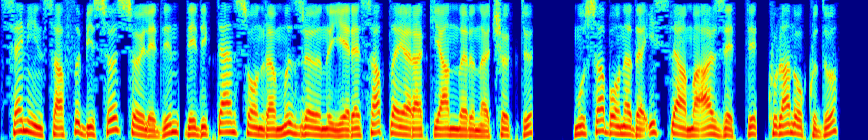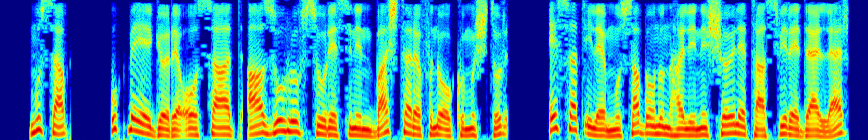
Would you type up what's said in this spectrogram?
sen insaflı bir söz söyledin, dedikten sonra mızrağını yere saplayarak yanlarına çöktü. Musab ona da İslam'ı arz etti, Kur'an okudu. Musab, Ukbe'ye göre o Saad, Azuhruf suresinin baş tarafını okumuştur, Esat ile Musab onun halini şöyle tasvir ederler,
